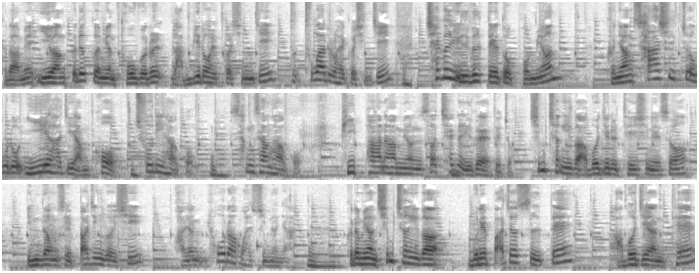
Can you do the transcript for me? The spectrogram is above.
그 다음에 이왕 끓일 거면 도구를 낭비로 할 것인지, 투, 투과리로 할 것인지, 책을 읽을 때도 보면 그냥 사실적으로 이해하지 않고 추리하고 네. 상상하고 비판하면서 책을 읽어야 되죠. 심청이가 아버지를 대신해서 인당수에 빠진 것이 과연 효라고 할 수 있느냐. 음, 그러면 심청이가 물에 빠졌을 때 아버지한테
